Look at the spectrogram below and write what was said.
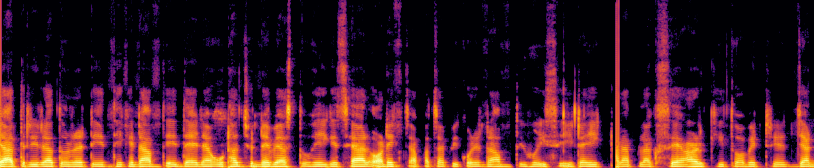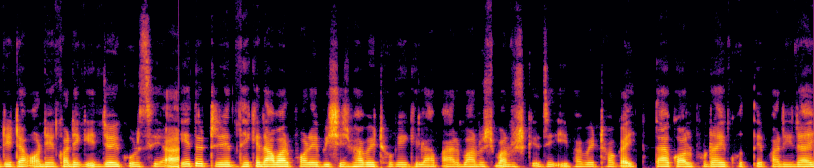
যাত্রীরা তো ট্রেন থেকে নামতেই দেয় না। ওঠার জন্য ব্যস্ত হয়ে গেছে। আর অনেক চাপাচাপি করে নামতে হয়েছে। এটাই খারাপ লাগছে আর কি। তবে ট্রেন জার্নিটা অনেক অনেক এনজয় করছি। আর এ তো ট্রেন থেকে নামার পরে বিশেষভাবে ঠকে গেলাম। আর মানুষ মানুষকে যে এভাবে ঠকায় তা কল্পনাই করতে পারি নাই।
